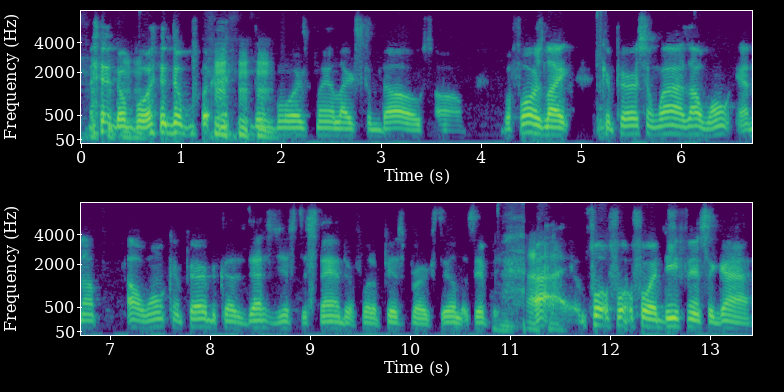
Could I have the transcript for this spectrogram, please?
the boy, the boy, the boys playing like some dogs. Um, but far as like comparison wise, I won't and I I won't compare because that's just the standard for the Pittsburgh Steelers. If I, for for for a defensive guy,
